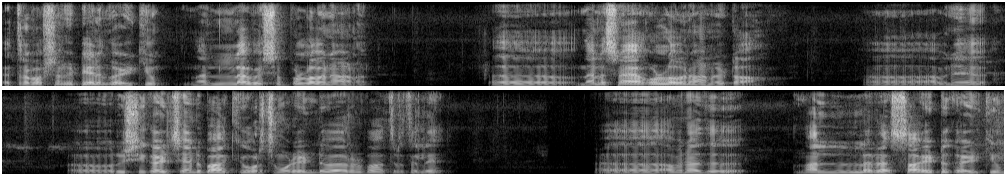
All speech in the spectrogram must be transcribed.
എത്ര ഭക്ഷണം കിട്ടിയാലും കഴിക്കും. നല്ല വിശപ്പുള്ളവനാണ്. നല്ല സ്നേഹമുള്ളവനാണ് കേട്ടോ. അവന് ഋഷി കഴിച്ചതിന്റെ ബാക്കി കുറച്ചും കൂടെ ഉണ്ട് വേറൊരു പാത്രത്തിൽ അവനത് നല്ല രസമായിട്ട് കഴിക്കും.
